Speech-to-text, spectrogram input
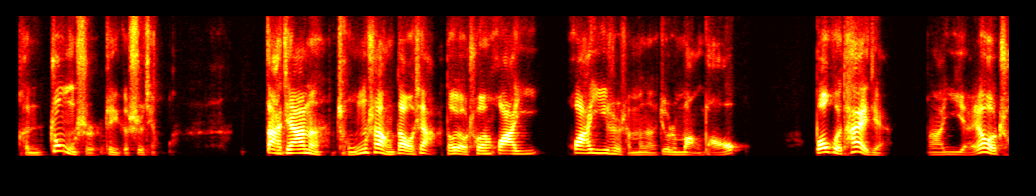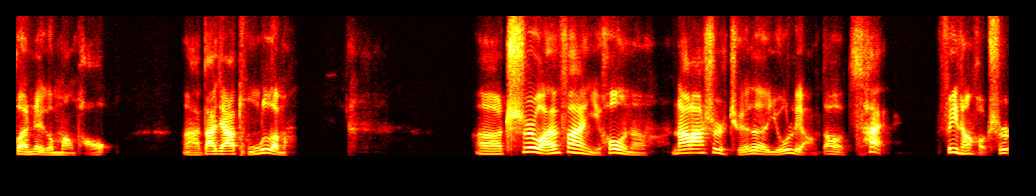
很重视这个事情。大家呢，从上到下都要穿花衣。花衣是什么呢？就是蟒袍。包括太监啊，也要穿这个蟒袍啊。大家同乐嘛。啊，吃完饭以后呢，那拉氏觉得有两道菜非常好吃，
